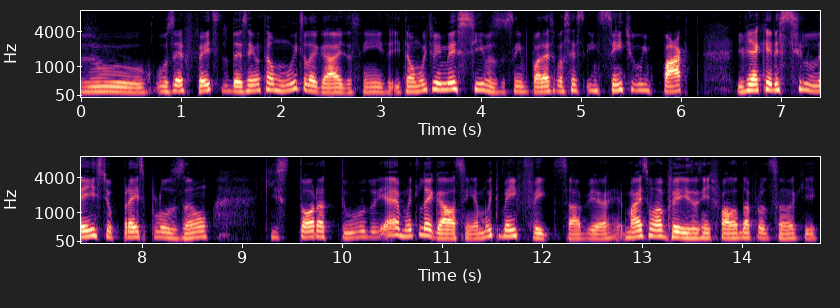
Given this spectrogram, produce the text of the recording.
o, os efeitos do desenho estão muito legais, assim, e estão muito imersivos, assim, parece que você sente o impacto e vem aquele silêncio pré-explosão que estoura tudo, e é muito legal, assim, é muito bem feito, sabe? É, mais uma vez a gente falando da produção aqui.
